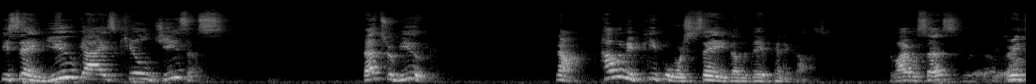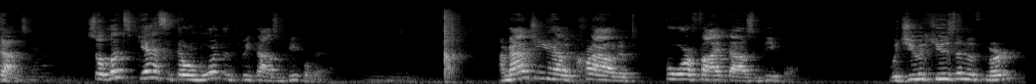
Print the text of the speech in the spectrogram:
He's saying, You guys killed Jesus. That's rebuke. Now, how many people were saved on the day of Pentecost? The Bible says 3,000. So let's guess that there were more than 3,000 people there. Imagine you have a crowd of four or 5,000 people. Would you accuse them of murder?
